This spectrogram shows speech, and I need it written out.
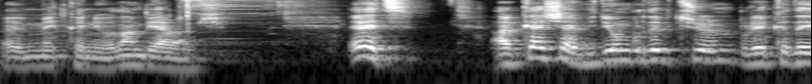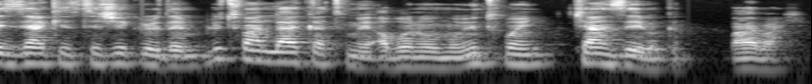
Böyle bir mekaniği olan bir yer varmış. Evet. Arkadaşlar videomu burada bitiriyorum. Buraya kadar izleyen herkese teşekkür ederim. Lütfen like atmayı, abone olmayı unutmayın. Kendinize iyi bakın. Bay bay.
